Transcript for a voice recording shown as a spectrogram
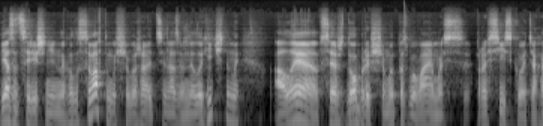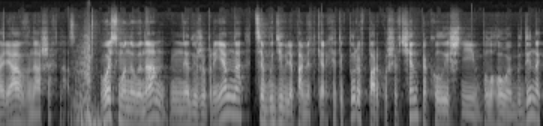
Я за це рішення не голосував, тому що вважаю ці назви нелогічними. Але все ж добре, що ми позбуваємось російського тягаря в наших назвах. Восьма новина не дуже приємна. Це будівля пам'ятки архітектури в парку Шевченка, колишній пологовий будинок,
